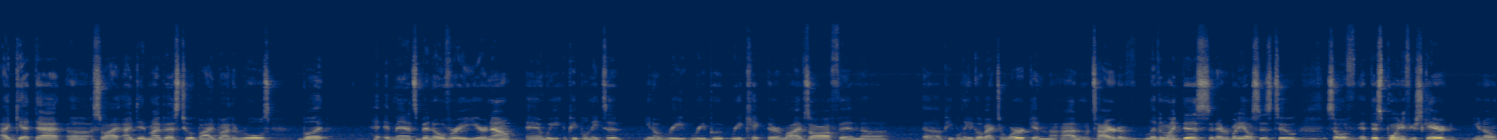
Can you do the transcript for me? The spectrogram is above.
I get that. Uh, so I, I did my best to abide by the rules. But hey, man, it's been over a year now, and we people need to you know re reboot, re kick their lives off, and uh, uh, people need to go back to work. And I'm tired of living like this, and everybody else is too. So if at this point, if you're scared, you know,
